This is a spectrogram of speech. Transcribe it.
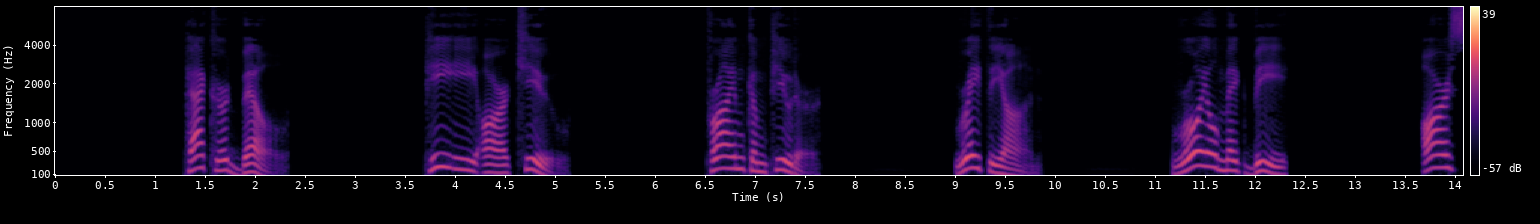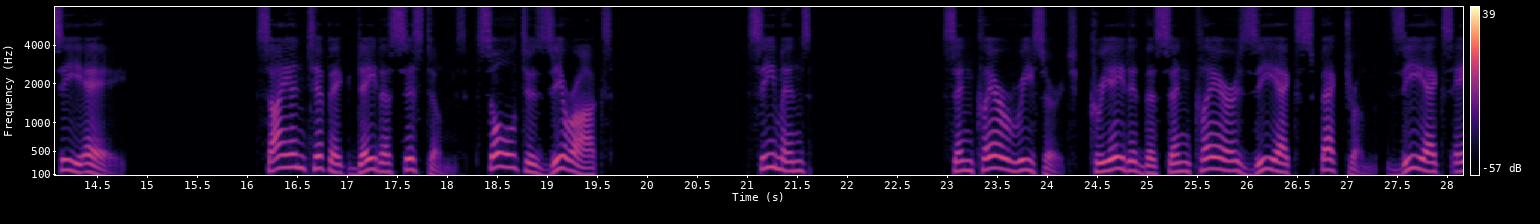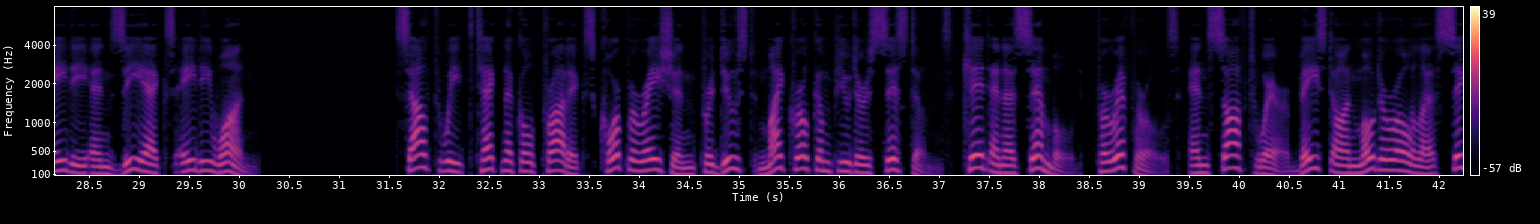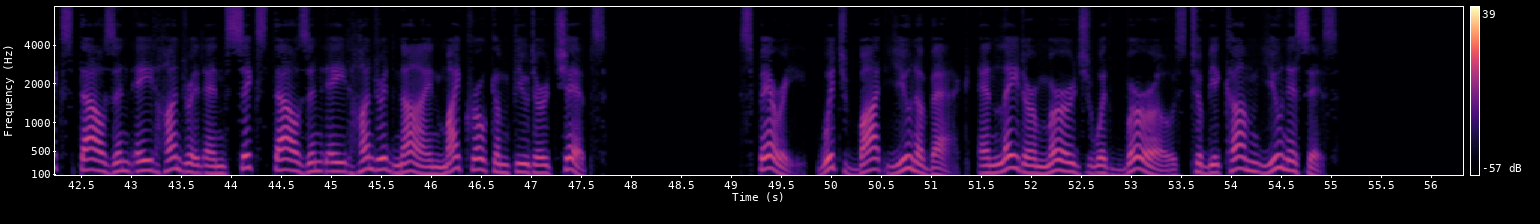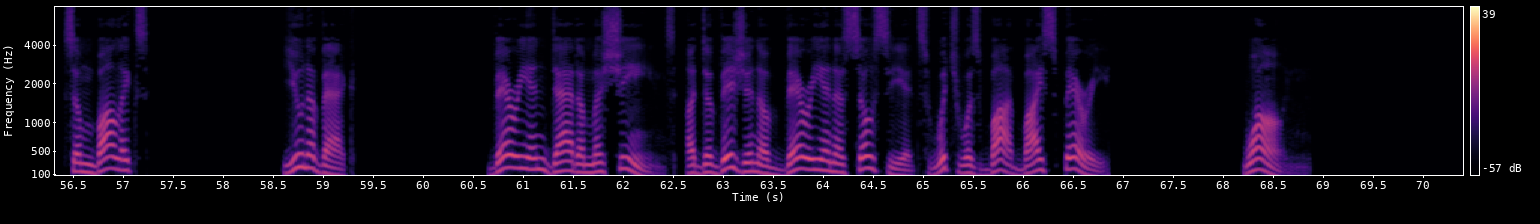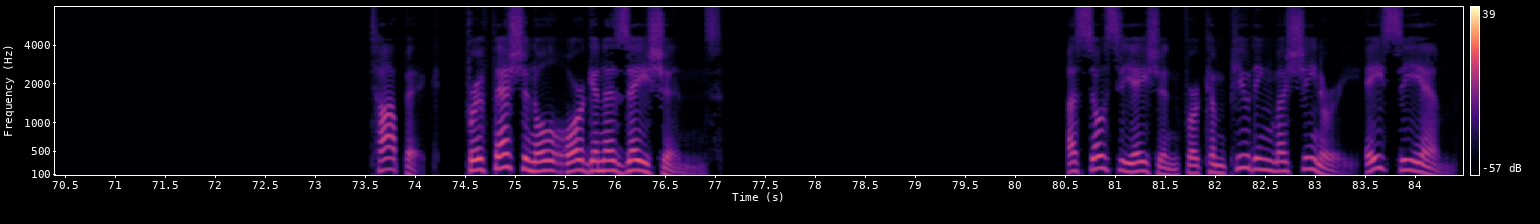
Packard Bell PERQ Prime Computer. Raytheon. Royal McBee RCA Scientific Data Systems, sold to Xerox. Siemens. Sinclair Research, created the Sinclair ZX Spectrum, ZX80 and ZX81, Southwest Technical Products Corporation produced microcomputer systems kit and assembled, peripherals, and software based on Motorola 6800 and 6809 microcomputer chips. Sperry, which bought Univac, and later merged with Burroughs to become Unisys. Symbolics Univac Varian Data Machines, a division of Varian Associates which was bought by Sperry Wang Topic: Professional organizations. Association for Computing Machinery (ACM).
